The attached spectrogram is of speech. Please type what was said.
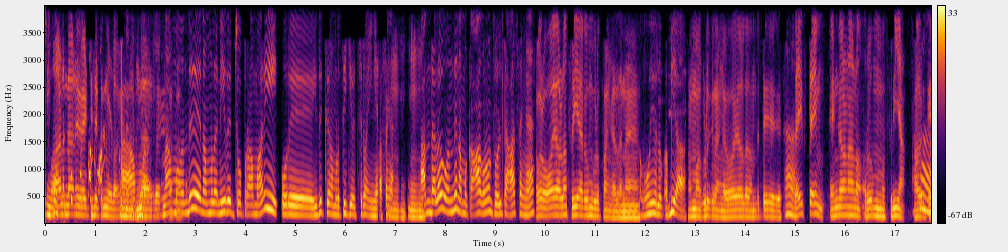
வானந்தானே வேட்டி சட்டுன்னு போடுவாங்க. நம்ம- வந்து நம்மள நீரஜ் சோப்ரா மாதிரி ஒரு இதுக்கு நம்மள தூக்கி வச்சிருவாங்க பசங்க. அந்த அளவு வந்து நமக்கு ஆகணும்னு சொல்லிட்டு ஆசைங்க. அப்புறம் ஓயோலாம் ஃப்ரீயா ரூம் கொடுப்பாங்க தானே ஓயோ அப்படியா? ஆமா குடுக்குறாங்க. ஓயோல வந்துட்டு. லைஃப் டைம் எங்க வேணாலும் ரூம் ஃப்ரீயா அவருக்கு.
